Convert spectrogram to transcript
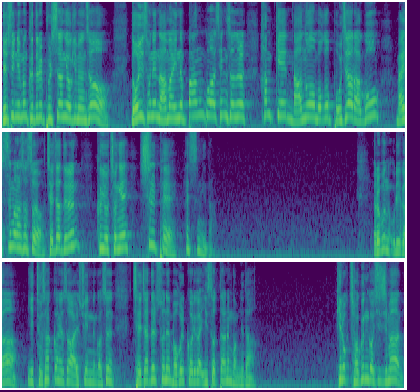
예수님은 그들을 불쌍히 여기면서 너희 손에 남아있는 빵과 생선을 함께 나누어 먹어보자라고 말씀을 하셨어요. 제자들은 그 요청에 실패했습니다. 여러분, 우리가 이 두 사건에서 알 수 있는 것은 제자들 손에 먹을거리가 있었다는 겁니다. 비록 적은 것이지만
